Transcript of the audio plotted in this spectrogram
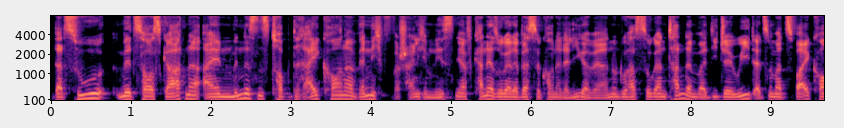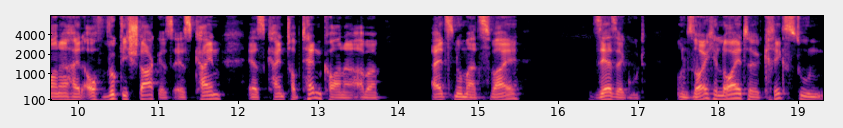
Dazu mit Source Gardner ein mindestens Top 3 Corner, wenn nicht wahrscheinlich im nächsten Jahr, kann er sogar der beste Corner der Liga werden. Und du hast sogar ein Tandem, weil DJ Reed als Nummer 2 Corner halt auch wirklich stark ist. Er ist kein, er ist kein Top 10 Corner, aber als Nummer 2 sehr, sehr gut. Und solche Leute kriegst du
